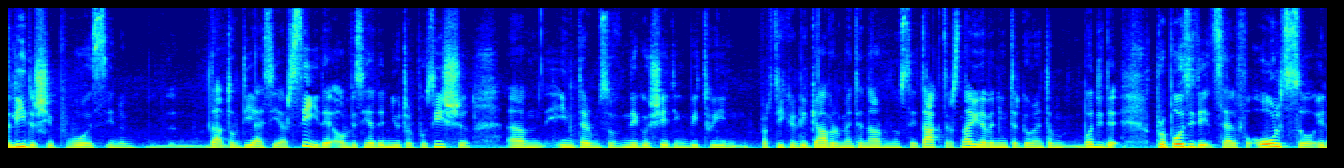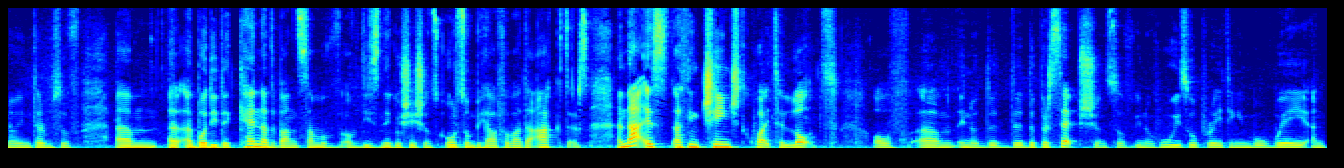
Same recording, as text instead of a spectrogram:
the leadership was you know that of the ICRC. They obviously had a neutral position um, in terms of negotiating between particularly government and armed non state actors. Now you have an intergovernmental body that proposes itself also, you know, in terms of um, a, a, body that can advance some of, of these negotiations also on behalf of other actors. And that is, I think, changed quite a lot of um, you know the, the, the, perceptions of you know who is operating in what way and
